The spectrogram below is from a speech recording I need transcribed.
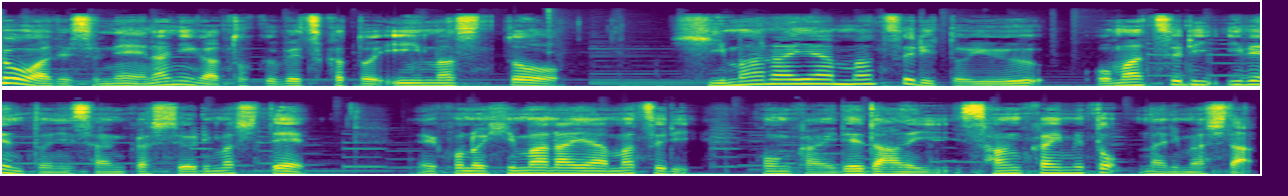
今日はですね、何が特別かと言いますと、ヒマラヤ祭りというお祭りイベントに参加しておりまして、このヒマラヤ祭り、今回で第3回目となりました。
